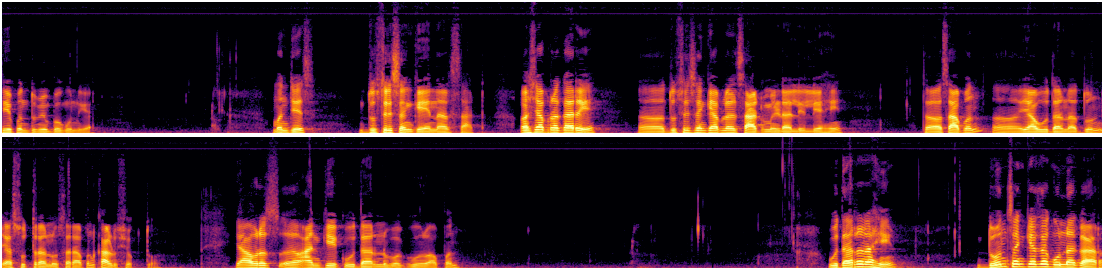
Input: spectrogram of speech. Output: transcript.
ते पण तुम्ही बघून घ्या. म्हणजेच दुसरी संख्या येणार साठ. अशा प्रकारे दुसरी संख्या आपल्याला साठ मिळालेली आहे. तर असं आपण या उदाहरणातून या सूत्रानुसार आपण काढू शकतो. यावरच आणखी एक उदाहरण बघू आपण. उदाहरण आहे दोन संख्याचा गुणाकार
